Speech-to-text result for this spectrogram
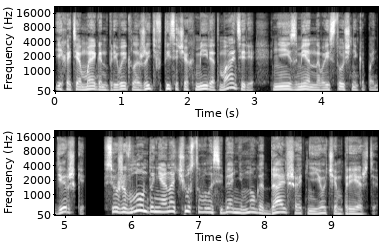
И хотя Меган привыкла жить в тысячах миль от матери, неизменного источника поддержки, все же в Лондоне она чувствовала себя немного дальше от нее, чем прежде.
